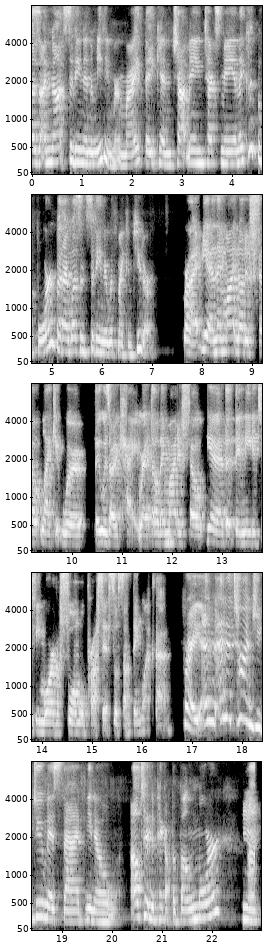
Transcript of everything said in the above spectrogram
Because I'm not sitting in a meeting room, right? They can chat me, text me, and they could before, but I wasn't sitting there with my computer. Right. Yeah. And they might not have felt like it were it was okay, right? Or they might have felt, yeah, that there needed to be more of a formal process or something like that. Right. And and at times you do miss that, you know, I'll tend to pick up the phone more. Mm. Um,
